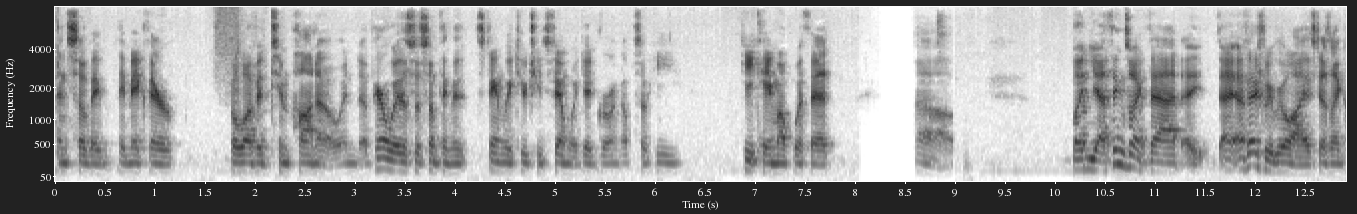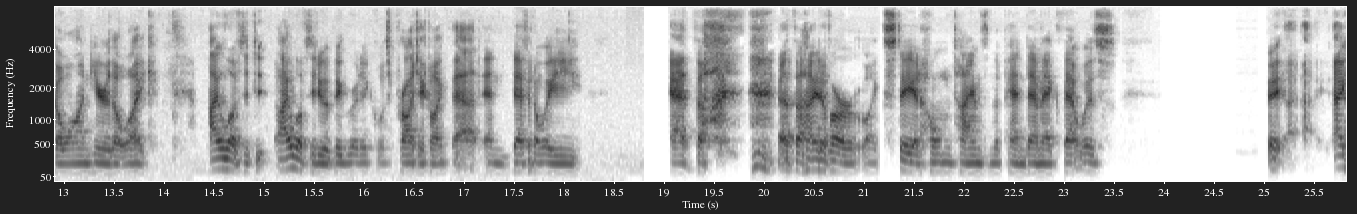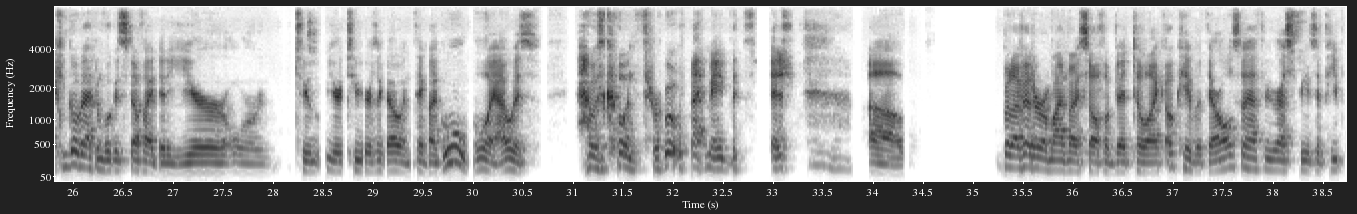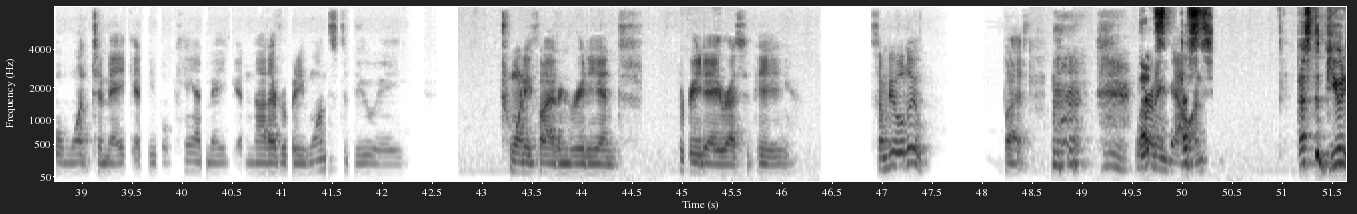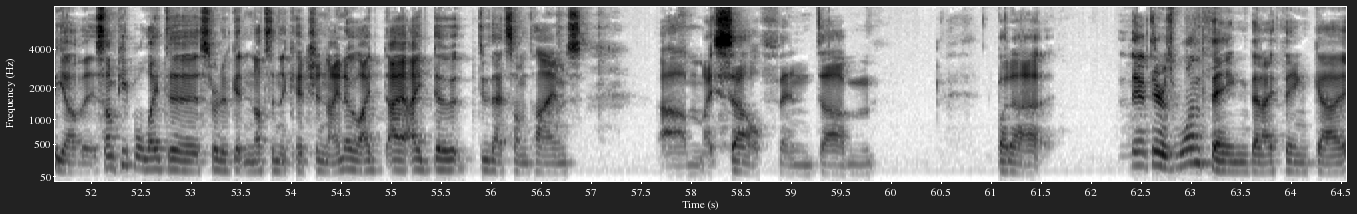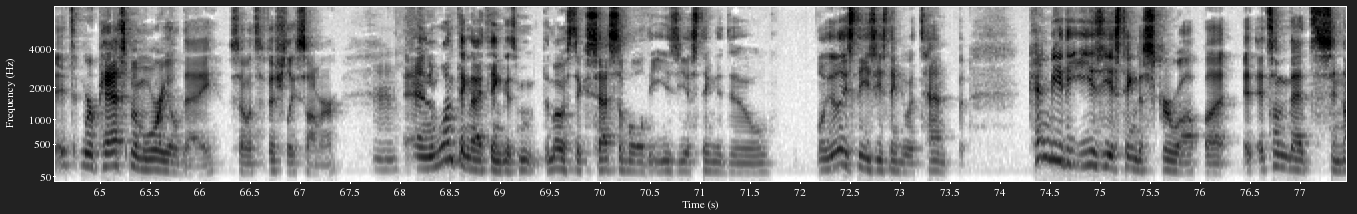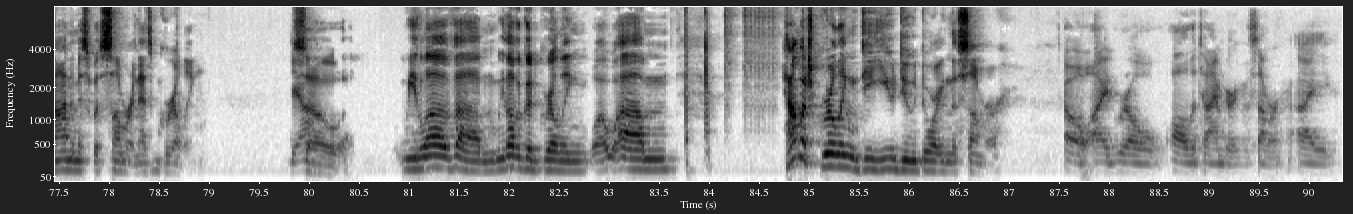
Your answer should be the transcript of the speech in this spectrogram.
and so they, they make their beloved timpano. And apparently, this was something that Stanley Tucci's family did growing up, so he he came up with it. Uh, but yeah, things like that. I, I've actually realized as I go on here that like I love to do I love to do a big ridiculous project like that, and definitely at the at the height of our like stay at home times in the pandemic, that was. I, I can go back and look at stuff I did a year or two year two years ago and think like, oh boy, I was I was going through it when I made this fish. Uh, but I've had to remind myself a bit to like, okay, but there also have to be recipes that people want to make and people can make, and not everybody wants to do a 25 ingredient, three day recipe. Some people do, but learning balance. That's, that's, the beauty of it. Some people like to sort of get nuts in the kitchen. I know I, I, I do do that sometimes um, myself, and um, but uh, there, there's one thing that I think uh, it's we're past Memorial Day, so it's officially summer. Mm-hmm. And one thing that I think is the most accessible, the easiest thing to do, well, at least the easiest thing to attempt, but can be the easiest thing to screw up. But it, it's something that's synonymous with summer, and that's grilling. Yeah. So we love um, we love a good grilling. Um, how much grilling do you do during the summer? Oh, I grill all the time during the summer. I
